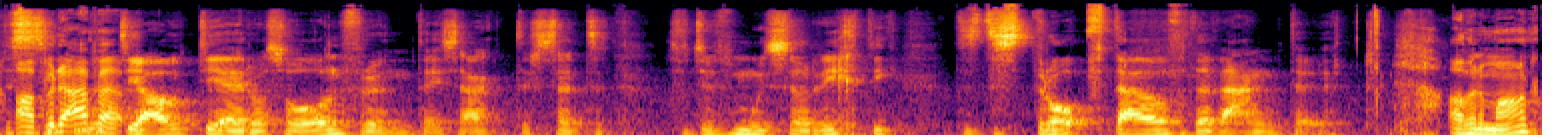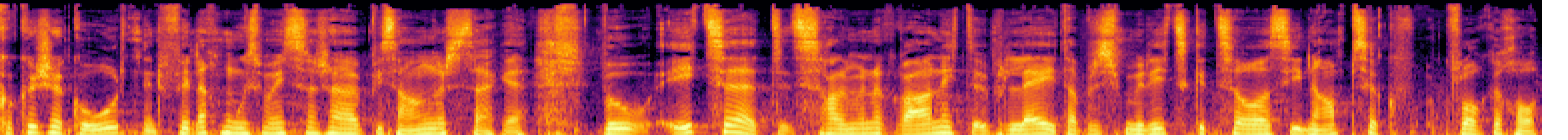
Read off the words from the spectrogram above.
Das Aber sind eben- gute alte Aerosolfreunde, ich sag dir. Das, das, das muss so richtig, das, das tropft auch auf den Wängen dort. Aber Marco, du bist ein Gurtner. Vielleicht muss man jetzt noch schnell etwas anderes sagen. Weil jetzt, äh, das habe ich mir noch gar nicht überlegt, aber es ist mir jetzt so eine Synapse gef- geflogen gekommen.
